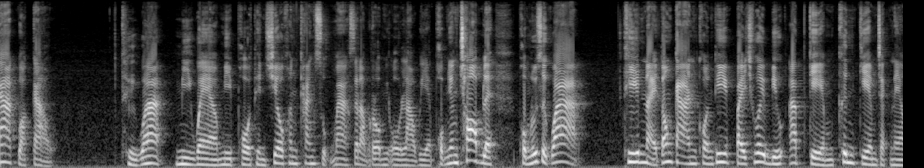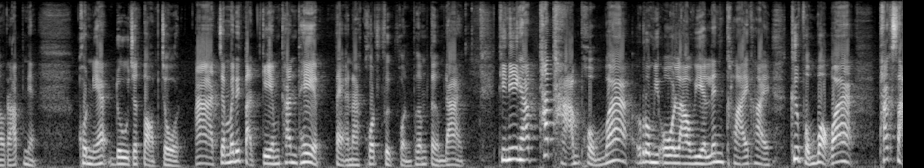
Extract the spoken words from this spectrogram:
ยากกว่าเก่า ถือว่ามีแววมี potential ค่อนข้างสูงมากสำหรับโรมิโอลาเวีย ผมยังชอบเลย ผมรู้สึกว่า ทีมไหนต้องการคนที่ไปช่วย build up เกมขึ้นเกมจากแนวรับเนี่ยคนนี้ดูจะตอบโจทย์ อาจจะไม่ได้ตัดเกมขั้นเทพ แต่อนาคตฝึกฝนเพิ่มเติมได้ ทีนี้ครับ ถ้าถามผมว่าโรมิโอลาเวียเล่นคล้ายใคร คือผมบอกว่าทักษะ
